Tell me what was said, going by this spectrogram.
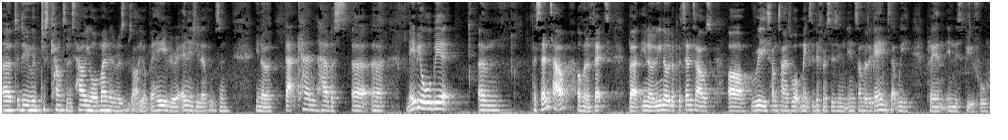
uh, to do with just countenance, how your mannerisms are, your behavior, energy levels, and you know that can have a uh, uh, maybe albeit um, percentile of an effect but you know you know the percentiles are really sometimes what makes the differences in, in some of the games that we play in, in this beautiful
